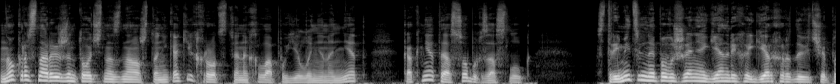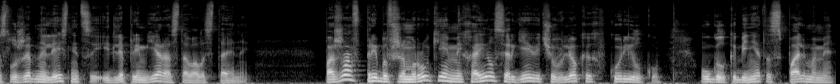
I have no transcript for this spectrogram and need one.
Но Краснорыжин точно знал, что никаких родственных лап у Елынина нет, как нет и особых заслуг. Стремительное повышение Генриха Герхардовича по служебной лестнице и для премьера оставалось тайной. Пожав прибывшим руки, Михаил Сергеевич увлек их в курилку, угол кабинета с пальмами,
